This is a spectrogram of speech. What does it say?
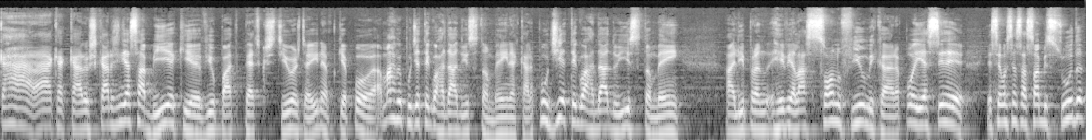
Caraca, cara, os caras a gente já sabia que havia o Patrick Stewart aí, né? Porque, pô, a Marvel podia ter guardado isso também, né, cara? Podia ter guardado isso também ali para revelar só no filme, cara. Pô, ia ser, ia ser uma sensação absurda.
